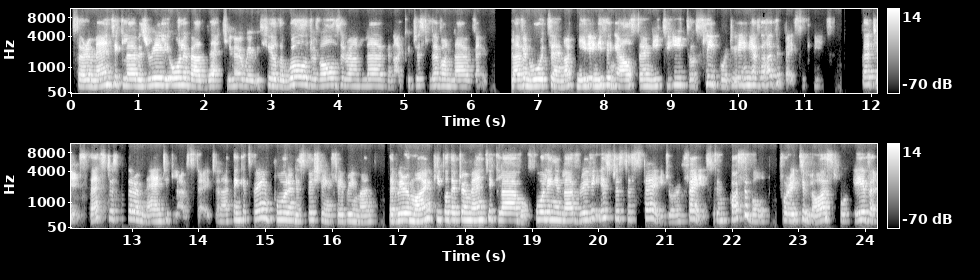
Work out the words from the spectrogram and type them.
So romantic love is really all about that, you know, where we feel the world revolves around love and I could just live on love and love and water and not need anything else, don't need to eat or sleep or do any of the other basic needs. But yes, that's just the romantic love stage. And I think it's very important, especially in February month, that we remind people that romantic love or falling in love really is just a stage or a phase. It's impossible for it to last forever.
